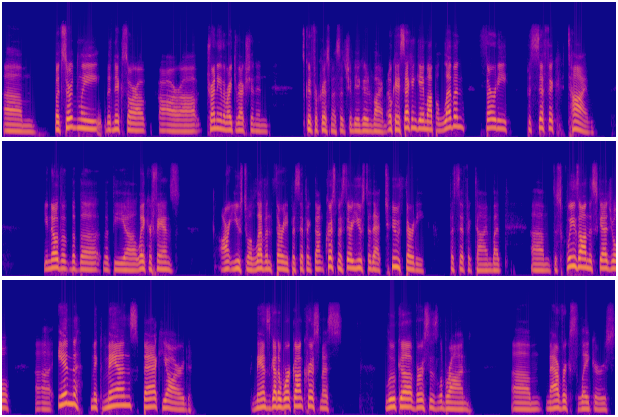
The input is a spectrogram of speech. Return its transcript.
Um, but certainly the Knicks are are uh, trending in the right direction, and it's good for Christmas. It should be a good environment. Okay, second game up, eleven thirty Pacific time. You know the the the that the uh, Laker fans aren't used to eleven thirty Pacific time. Christmas, they're used to that two thirty Pacific time. But um, to squeeze on the schedule uh, in MacMahon's backyard. MacMahon's got to work on Christmas. Luka versus LeBron. Um, Mavericks, Lakers.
